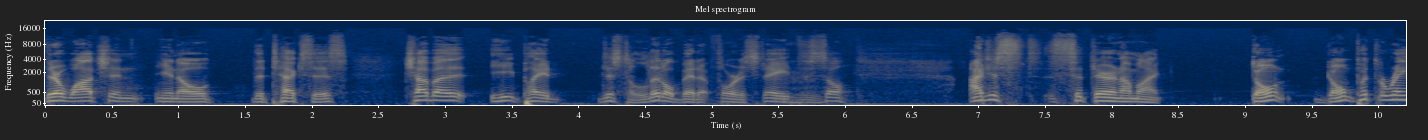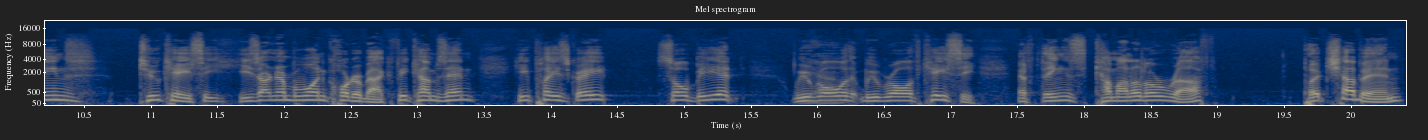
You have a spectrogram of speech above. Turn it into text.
they're watching, you know, the Texas. Chuba, he played just a little bit at Florida State. Mm-hmm. So I just sit there and I'm like, don't don't put the reins to Casey. He's our number one quarterback. If he comes in, he plays great. So be it. We roll with we roll with Casey. If things come out a little rough, put Chuba in.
